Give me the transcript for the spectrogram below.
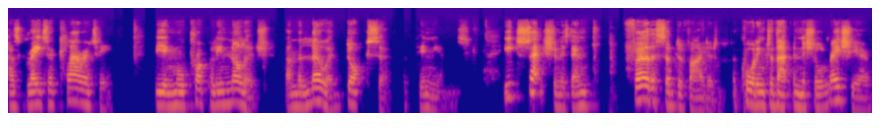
has greater clarity, being more properly knowledge than the lower doxa, opinions. Each section is then further subdivided according to that initial ratio.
